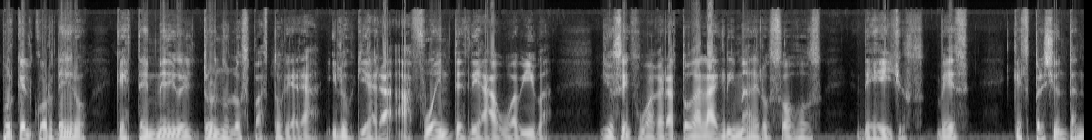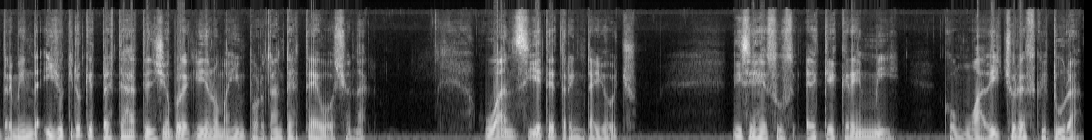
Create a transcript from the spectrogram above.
Porque el Cordero que está en medio del trono los pastoreará y los guiará a fuentes de agua viva. Dios enjuagará toda lágrima de los ojos de ellos. ¿Ves? Qué expresión tan tremenda. Y yo quiero que prestes atención porque aquí es lo más importante este devocional. Juan 7:38. Dice Jesús, el que cree en mí, como ha dicho la escritura,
